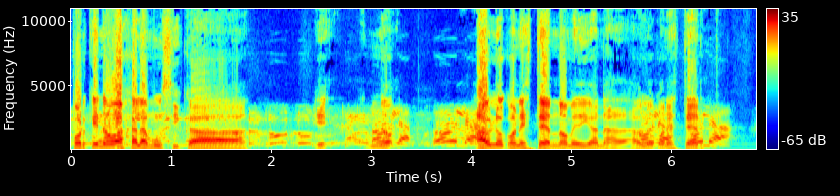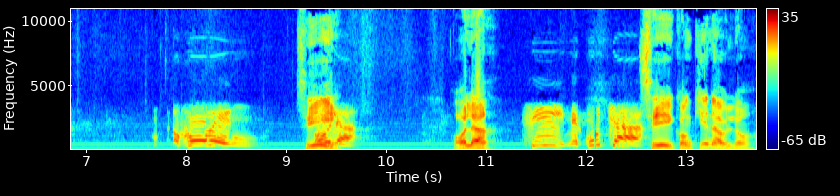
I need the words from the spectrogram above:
por qué no baja la música? No- Hola. Hola. Hablo con Esther, no me diga nada. Hablo Hola, con Esther. Hola. Joven. Sí. Hola. Hola. Sí, ¿me escucha? Sí, ¿con quién hablo?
